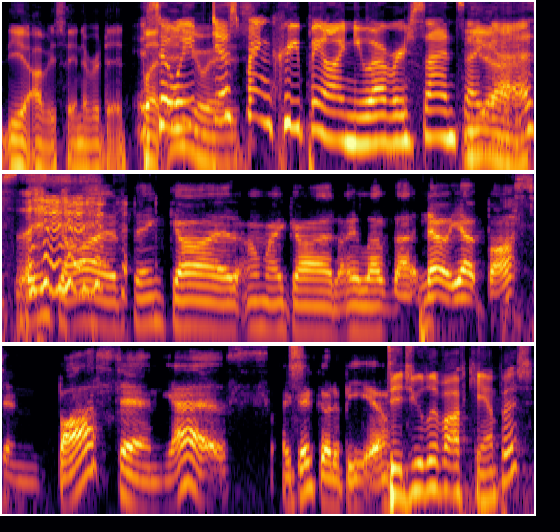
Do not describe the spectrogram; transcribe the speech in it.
yeah, obviously I never did. But so we've just been creeping on you ever since, I Yeah. guess. Thank God. Thank God. Oh my God. I love that. No, yeah, Boston. Boston. Yes. I did go to BU. Did you live off campus?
